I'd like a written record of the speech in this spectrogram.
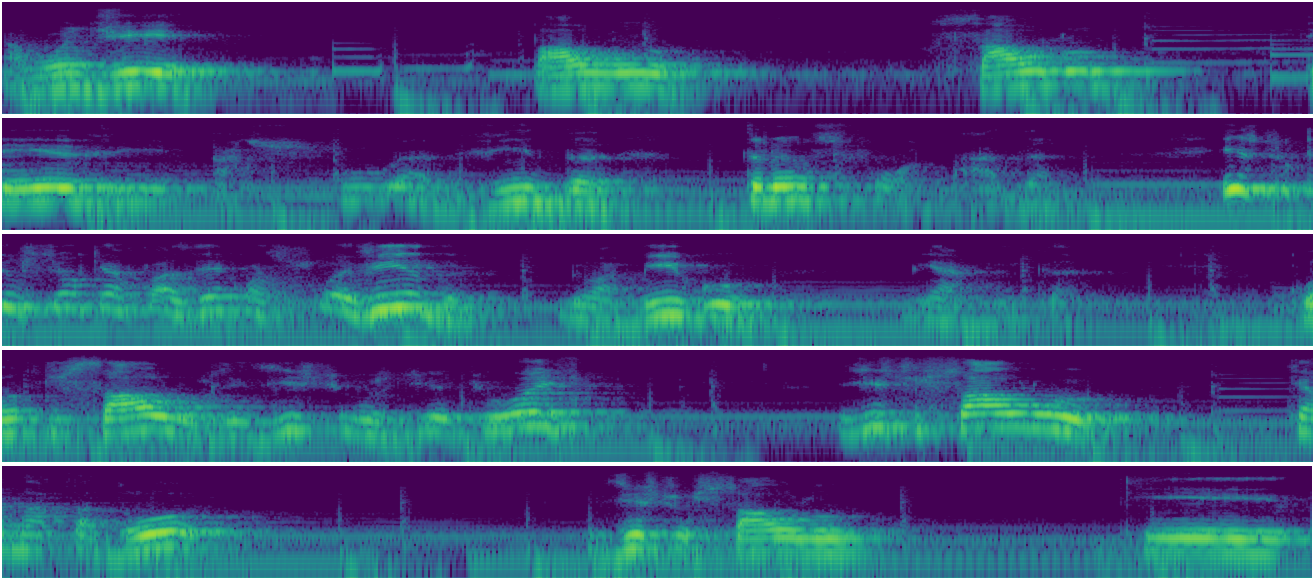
aonde Paulo, Saulo teve a sua vida transformada. Isso que o Senhor quer fazer com a sua vida, meu amigo, minha amiga. Quantos Saulos existem nos dias de hoje? Existe o Saulo que é matador, existe o Saulo que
